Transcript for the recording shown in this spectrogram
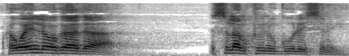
Marka waa in la ogaadaa islaamku inuu guulaysanayo.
